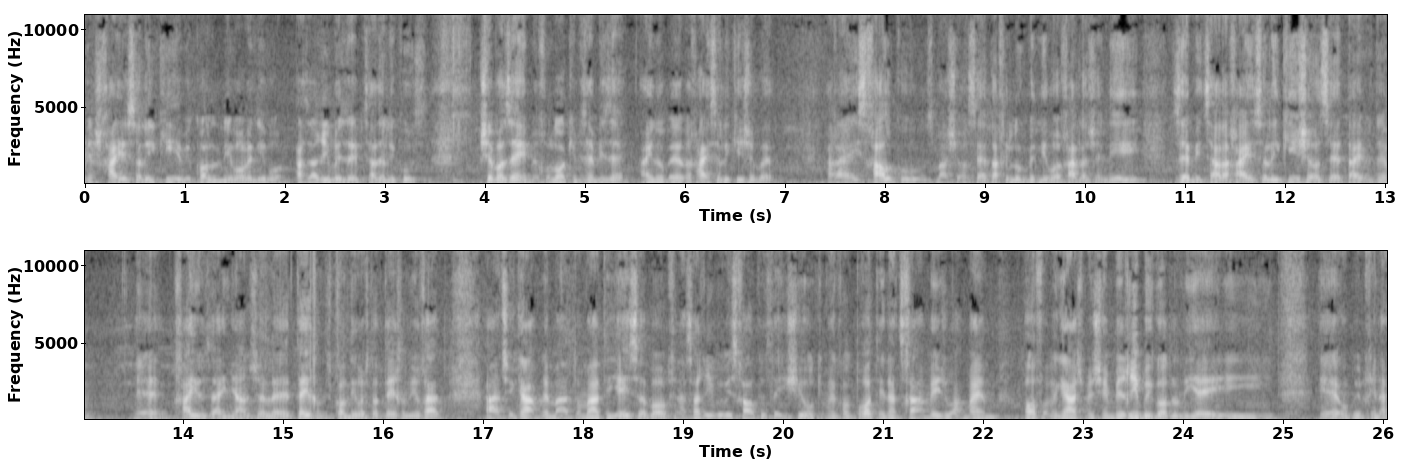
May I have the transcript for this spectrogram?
יש חייס הליקי בכל ניברו וניברו, אז הריבוי זה מצד הליכוס. שבו זה, מחולוק עם זה מזה, היינו בערך וחייס הליקי שבו. הרי האיסחלקוס, מה שעושה את החילוק בין ניברו אחד לשני, זה מצד החייס הליקי שעושה את ההבדל. חיו זה העניין של תכן, כל נירו יש לו תכן מיוחד. עד שגם למטו מטו יסר בו, מבחינת הריבו וישחלקוס לאישור, כמו כל פרוטי, דצחם באיש רוח מים עופר וגשם שהם בריבוי גודל מייד. ומבחינת,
